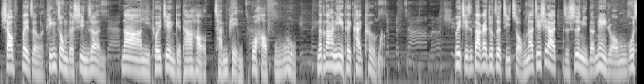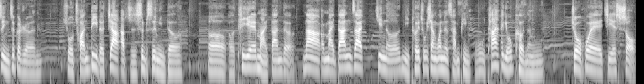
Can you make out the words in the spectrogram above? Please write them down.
消费者、听众的信任。那你推荐给他好产品或好服务，那当然你也可以开课嘛。所以其实大概就这几种。那接下来只是你的内容或是你这个人所传递的价值是不是你的呃呃 TA 买单的？那买单再进而你推出相关的产品服务，他有可能就会接受。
